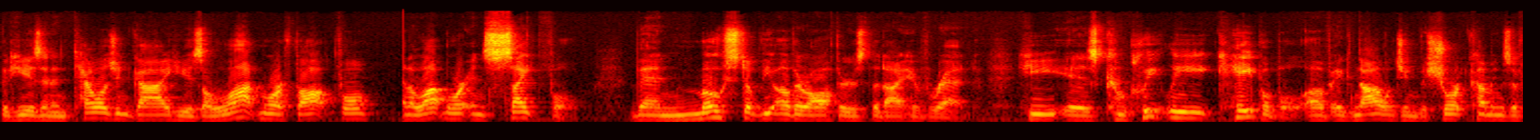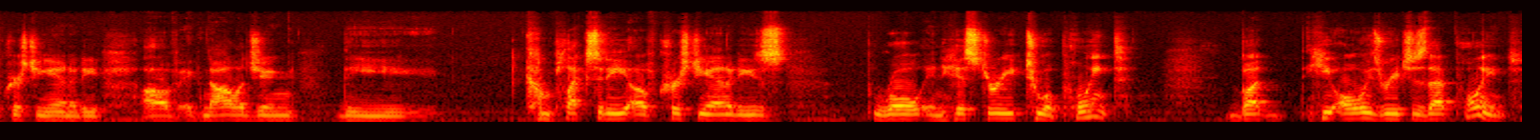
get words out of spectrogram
that he is an intelligent guy. He is a lot more thoughtful and a lot more insightful than most of the other authors that I have read. He is completely capable of acknowledging the shortcomings of Christianity, of acknowledging the complexity of Christianity's role in history to a point, but he always reaches that point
